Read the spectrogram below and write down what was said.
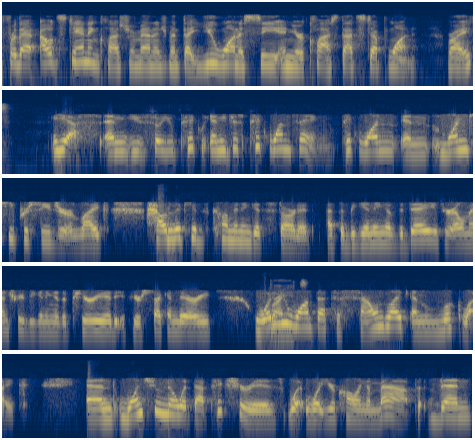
for that outstanding classroom management that you want to see in your class. That's step 1, right? Yes, and you so you pick and you just pick one thing. Pick one and one key procedure like how do the kids come in and get started at the beginning of the day if you're elementary, beginning of the period, if you're secondary. What right. do you want that to sound like and look like? And once you know what that picture is, what what you're calling a map, then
